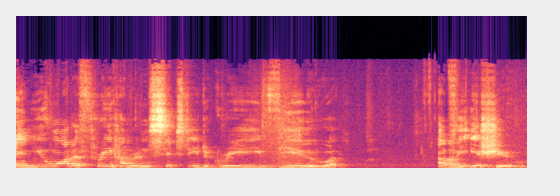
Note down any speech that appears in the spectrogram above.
and you want a 360 degree view of the issue,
